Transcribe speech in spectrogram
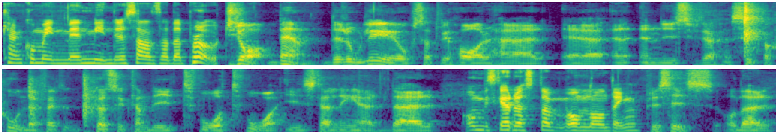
kan komma in med en mindre sansad approach. Ja, men det roliga är ju också att vi har här eh, en, en ny situa- situation där det plötsligt kan bli 2-2 i ställningar där, Om vi ska rösta om någonting. precis, och där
